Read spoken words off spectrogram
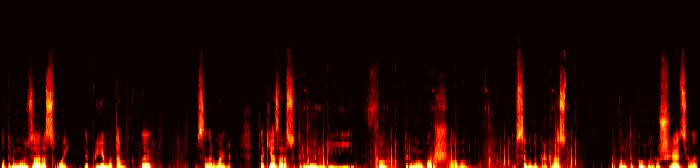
отримую зараз. Ой, неприємно там, але все нормально. Так, я зараз отримую Львів, отримую Варшаву. І все буде прекрасно. Так, вони, типу, розширяються, але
